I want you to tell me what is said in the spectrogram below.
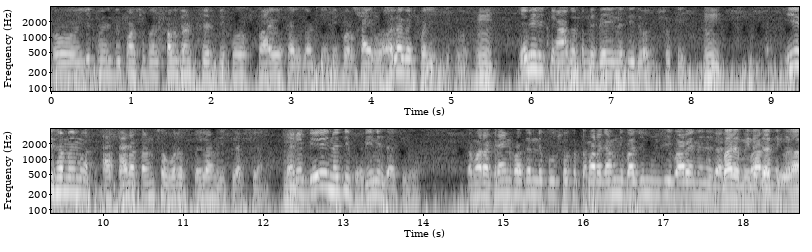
તો it will be possible thousand state before five thousand before five હોય અલગ જ પરિસ્થિતિ હોય. એવી રીતે આ જો તમે બે નદી જો સુકી એ સમયમાં આ સાડા ત્રણસો વર્ષ પહેલાનો ઇતિહાસ છે. ત્યારે બે નદી ભરીને જતી હોય. તમારા ગ્રેન્ડફાધર ને પૂછો તો તમારા ગામની બાજુની નદી બારે મહિને બારે મહિને જાતી હોય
